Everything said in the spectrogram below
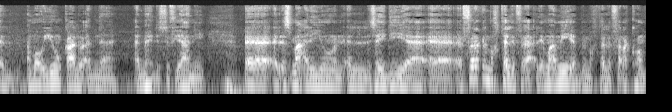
الأمويون قالوا عندنا المهدي السفياني آه، الإسماعيليون الزيدية آه، الفرق المختلفة الإمامية بمختلف فرقهم.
